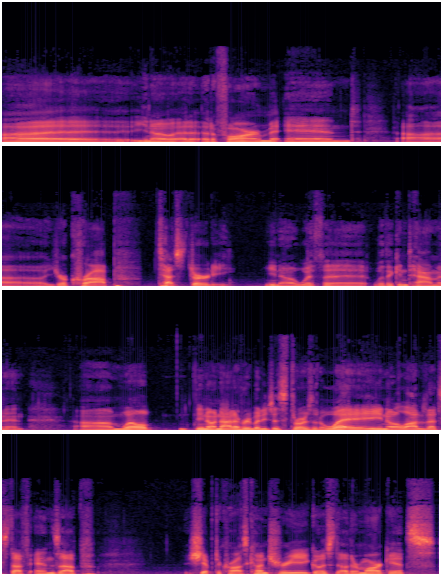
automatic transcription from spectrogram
uh, you know, at a, at a farm and uh, your crop tests dirty, you know, with a with a contaminant? Um, well, you know, not everybody just throws it away. You know, a lot of that stuff ends up shipped across country, goes to other markets.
